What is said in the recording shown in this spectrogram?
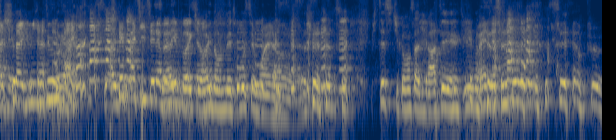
Hashtag MeToo. Je sais pas si c'est la bonne vrai- époque. C'est vrai hein. que dans le métro, c'est moyen. Putain, si tu commences à te gratter et tout, Ouais, c'est un peu,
